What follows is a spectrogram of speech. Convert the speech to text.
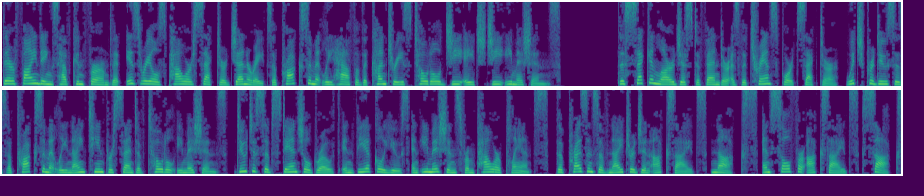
Their findings have confirmed that Israel's power sector generates approximately half of the country's total GHG emissions. The second largest offender is the transport sector, which produces approximately 19% of total emissions, due to substantial growth in vehicle use and emissions from power plants. The presence of nitrogen oxides (NOx) and sulfur oxides (SOx)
